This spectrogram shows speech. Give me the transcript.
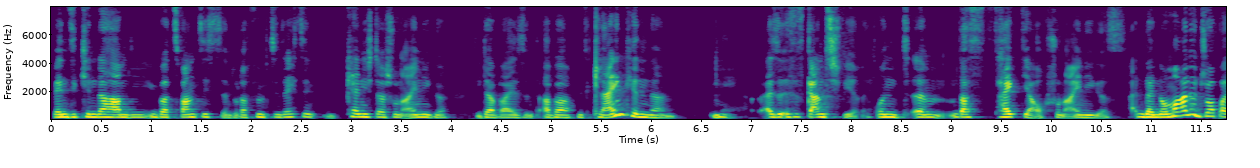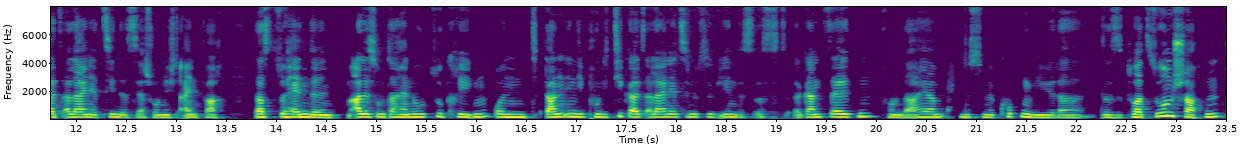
wenn sie Kinder haben, die über 20 sind oder 15, 16, kenne ich da schon einige, die dabei sind. Aber mit Kleinkindern, nee, also es ist ganz schwierig. Und ähm, das zeigt ja auch schon einiges. Der normale Job als Alleinerziehende ist ja schon nicht einfach das zu handeln, alles unter einen Hut zu kriegen und dann in die Politik als Alleinerziehende zu gehen, das ist äh, ganz selten. Von daher müssen wir gucken, wie wir da diese Situation schaffen,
